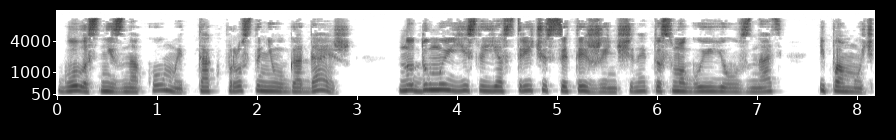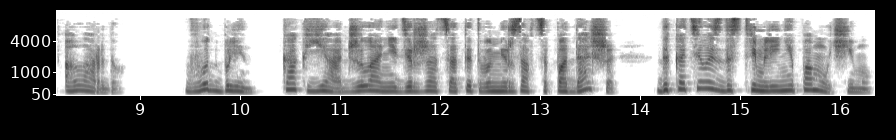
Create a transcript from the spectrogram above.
Голос незнакомый, так просто не угадаешь. Но думаю, если я встречусь с этой женщиной, то смогу ее узнать и помочь Аларду. Вот блин, как я от желания держаться от этого мерзавца подальше докатилась до стремления помочь ему.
